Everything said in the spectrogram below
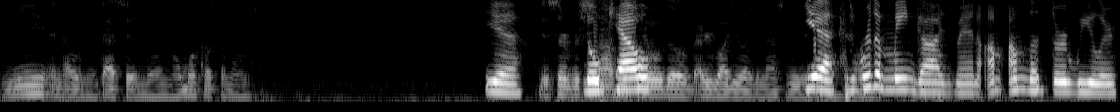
me, and Element. That's it, bro. No more custom roles. Yeah, This server should No not cow. be filled of everybody like, and that's weird. yeah, cause we're the main guys, man. I'm I'm the third wheeler.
